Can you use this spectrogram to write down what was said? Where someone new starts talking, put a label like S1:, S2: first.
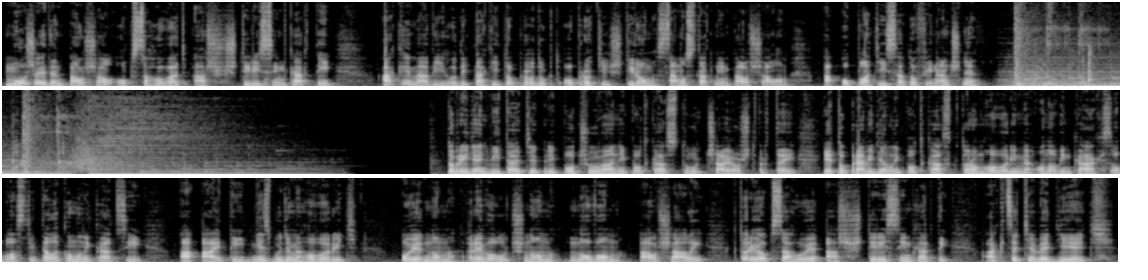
S1: Môže jeden paušál obsahovať až 4 SIM karty? Aké má výhody takýto produkt oproti štyrom samostatným paušálom? A oplatí sa to finančne? Dobrý deň, vítajte pri počúvaní podcastu Čaj o štvrtej. Je to pravidelný podcast, v ktorom hovoríme o novinkách z oblasti telekomunikácií a IT. Dnes budeme hovoriť o jednom revolučnom novom paušáli, ktorý obsahuje až 4 SIM karty. Ak chcete vedieť,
